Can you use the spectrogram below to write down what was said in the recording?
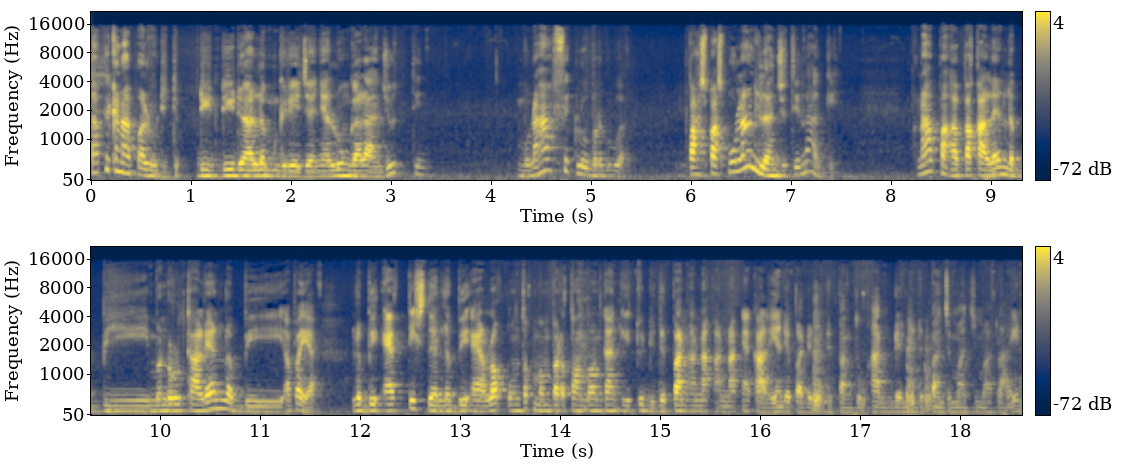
Tapi kenapa lu di, di, di dalam gerejanya lu nggak lanjutin? Munafik lu berdua. Pas-pas pulang dilanjutin lagi. Kenapa? Apa kalian lebih menurut kalian lebih apa ya? Lebih etis dan lebih elok untuk mempertontonkan itu di depan anak-anaknya kalian daripada di depan Tuhan dan di depan jemaat-jemaat lain?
